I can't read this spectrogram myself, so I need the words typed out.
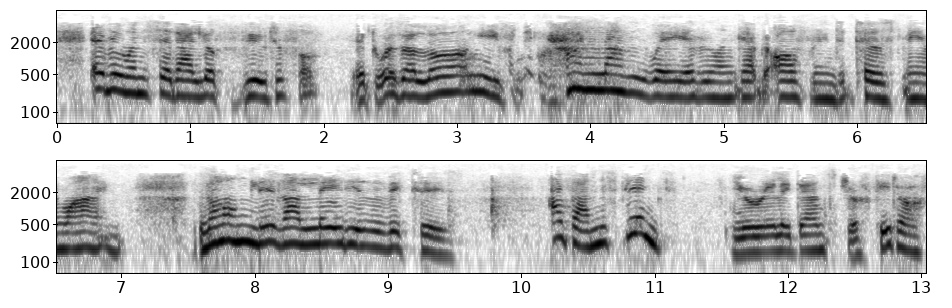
Everyone said I looked beautiful. It was a long evening. I love the way everyone kept offering to toast me in wine. Long live Our Lady of the Victories. I found the splints. You really danced your feet off.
